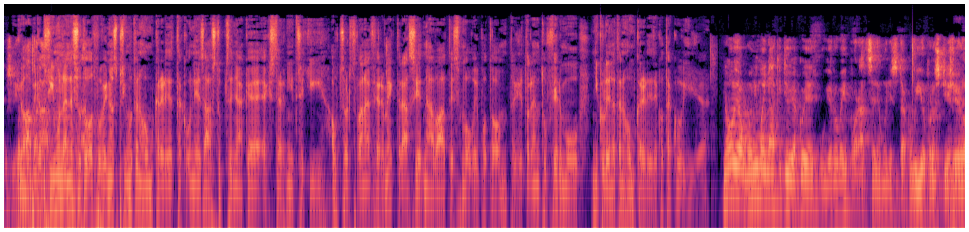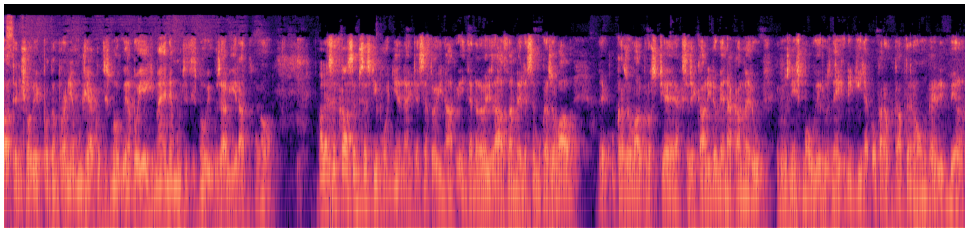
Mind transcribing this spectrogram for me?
Jo, aby to přímo nenesl tu odpovědnost přímo ten home credit, tak on je zástupce nějaké externí třetí outsourcované firmy, která si jednává ty smlouvy potom, takže to jde na tu firmu, nikoli na ten home credit jako takový, že? No jo, oni mají nějaký ty, jako je úvěrový poradce nebo něco takového prostě, že jo, a ten člověk potom pro ně může jako ty smlouvy, nebo jejich jménem může ty smlouvy uzavírat, jo. Ale setkal jsem se s tím hodně, najde se to jinak internetové záznamy, kde jsem ukazoval, kde ukazoval prostě, jak se říká lidově na kameru, různé smlouvy různých lidí, tak opravdu tam ten home credit byl.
